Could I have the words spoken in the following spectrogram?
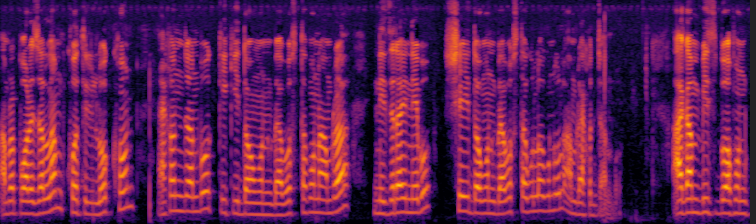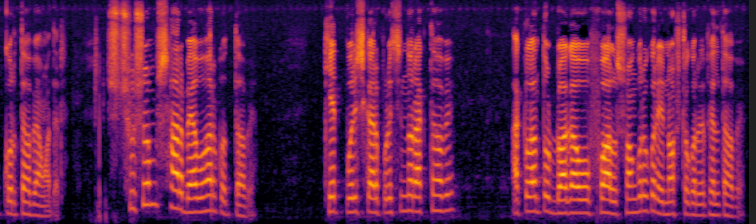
আমরা পরে জানলাম ক্ষতির লক্ষণ। এখন জানব কি কি দমন ব্যবস্থাপনা আমরা নিজেরাই নেব, সেই দমন ব্যবস্থাগুলো আমরা এখন জানব। আগাম বীজ বপন করতে হবে আমাদের। সুষম সার ব্যবহার করতে হবে। ক্ষেত পরিষ্কার পরিচ্ছন্ন রাখতে হবে। আক্রান্ত ডগা ও ফল সংগ্রহ করে নষ্ট করে ফেলতে হবে।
